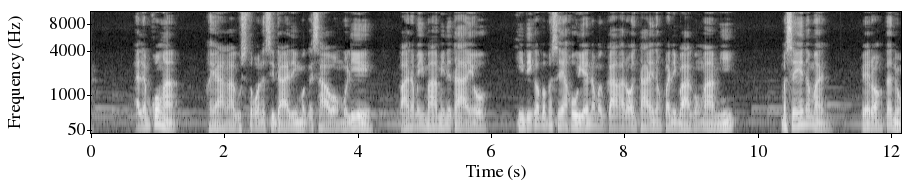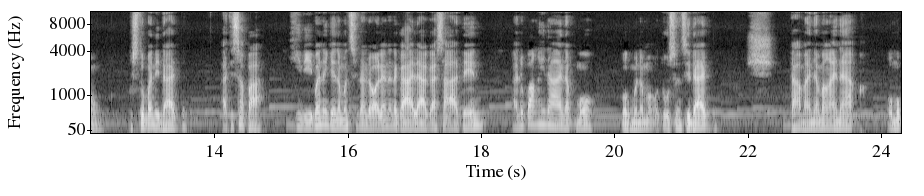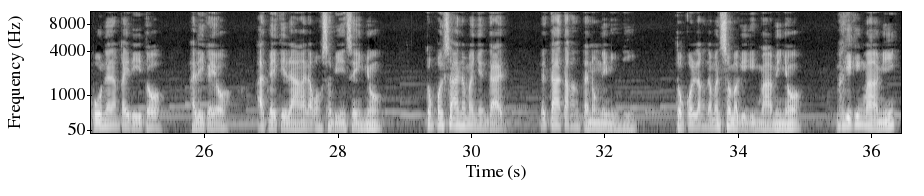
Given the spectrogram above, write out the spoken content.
Alam ko nga, kaya nga gusto ko na si dading mag-asawang muli eh, para may mami na tayo. Hindi ka ba masaya kuya na magkakaroon tayo ng panibagong mami? Masaya naman, pero ang tanong, gusto ba ni dad? At isa pa, Hindi ba nandiyan naman sina Lola na nag-aalaga sa atin? Ano pa ang hinahanap mo? Huwag mo namang utusan si Dad. Shh! Tama na mga anak. Umupo na lang kayo dito. Hali kayo. At may kailangan akong sabihin sa inyo. Tungkol saan naman yan, Dad? Nagtatakang tanong ni Minnie. Tungkol lang naman sa magiging mami nyo. Magiging mami?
